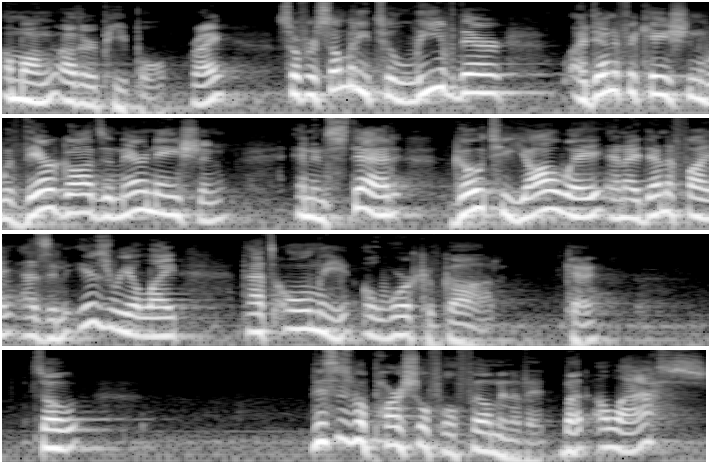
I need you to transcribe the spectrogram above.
among other people, right? So for somebody to leave their identification with their gods and their nation and instead go to Yahweh and identify as an Israelite, that's only a work of God, okay? So this is a partial fulfillment of it. But alas,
